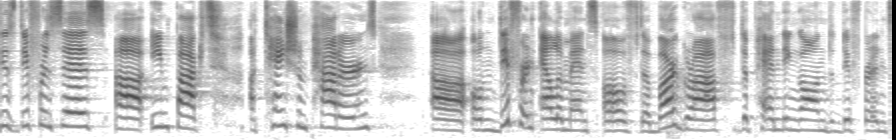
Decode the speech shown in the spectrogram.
these differences uh, impact attention patterns uh, on different elements of the bar graph depending on the different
